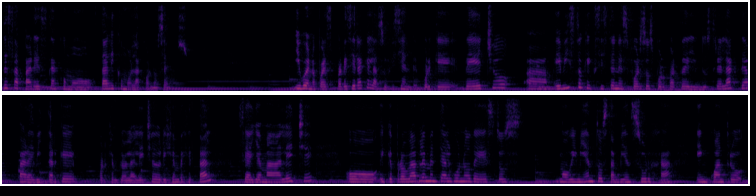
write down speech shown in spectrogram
desaparezca como tal y como la conocemos. Y bueno, pues pareciera que la suficiente, porque de hecho ah, he visto que existen esfuerzos por parte de la industria láctea para evitar que, por ejemplo, la leche de origen vegetal sea llamada leche y que probablemente alguno de estos movimientos también surja en cuanto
